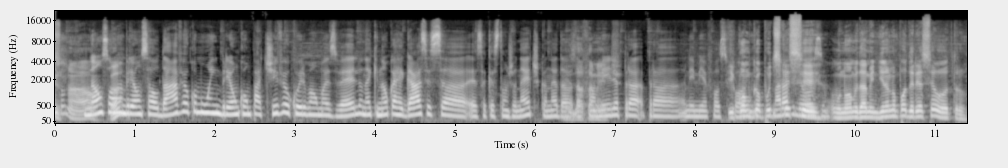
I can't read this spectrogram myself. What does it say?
isso. Não só um Hã? embrião saudável, como um embrião compatível com o irmão mais velho, né? Que não carregasse essa, essa questão genética, né? Da, da família para anemia E falciforme. como que eu pude esquecer? O nome da menina não poderia ser outro.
